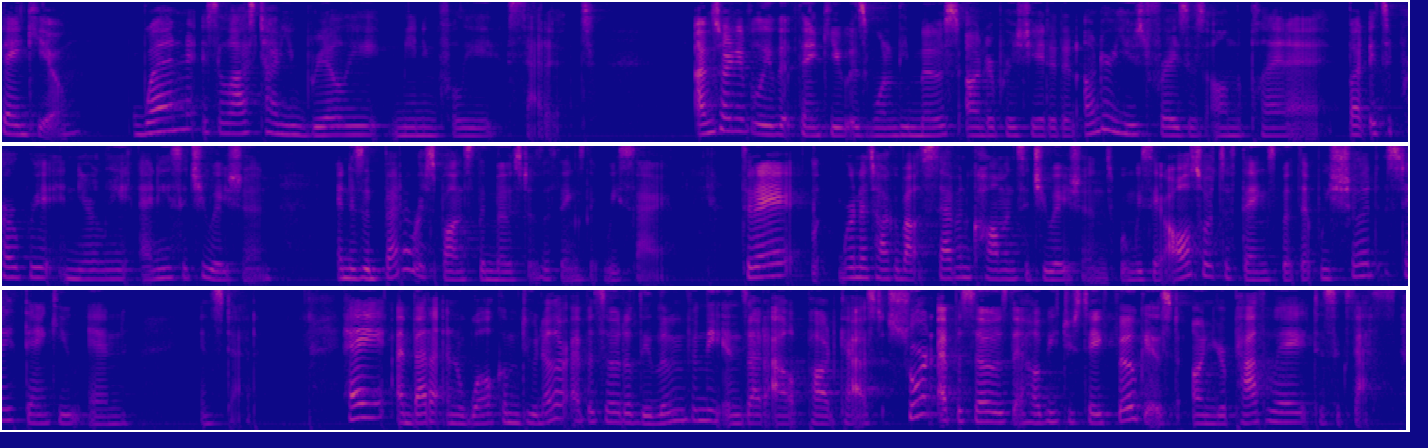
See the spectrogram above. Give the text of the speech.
Thank you. When is the last time you really meaningfully said it? I'm starting to believe that thank you is one of the most underappreciated and underused phrases on the planet, but it's appropriate in nearly any situation and is a better response than most of the things that we say. Today, we're going to talk about seven common situations when we say all sorts of things, but that we should say thank you in instead. Hey, I'm Betta, and welcome to another episode of the Living from the Inside Out podcast. Short episodes that help you to stay focused on your pathway to success.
